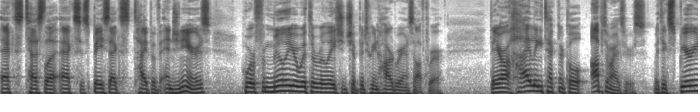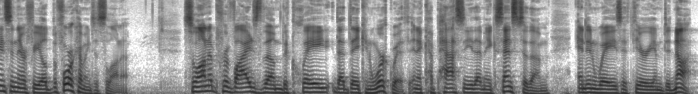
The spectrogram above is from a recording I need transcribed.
ex Tesla, ex SpaceX type of engineers who are familiar with the relationship between hardware and software. They are highly technical optimizers with experience in their field before coming to Solana. Solana provides them the clay that they can work with in a capacity that makes sense to them and in ways Ethereum did not.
